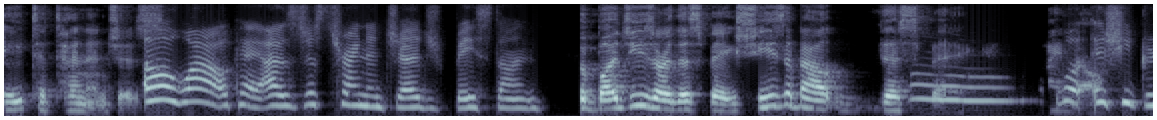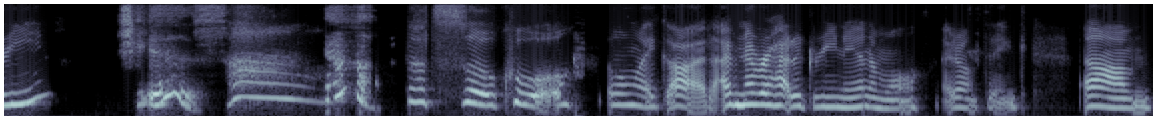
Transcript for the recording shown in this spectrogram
eight to ten inches. Oh wow, okay. I was just trying to judge based on the budgies are this big. She's about this oh, big. Well, is she green? She is. yeah. That's so cool. Oh my God. I've never had a green animal, I don't think. Um,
